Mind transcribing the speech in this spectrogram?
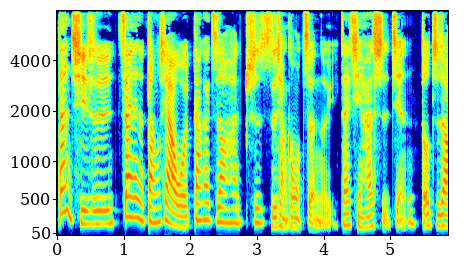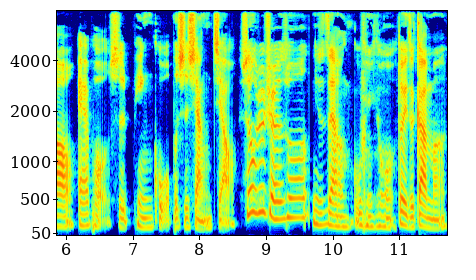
但其实，在那个当下，我大概知道他就是只想跟我争而已。在其他时间都知道 Apple 是苹果，不是香蕉，所以我就觉得说你是这样故意跟我对着干吗？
